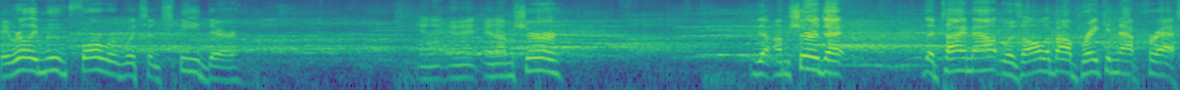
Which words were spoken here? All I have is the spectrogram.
They really moved forward with some speed there, and and and I'm sure that I'm sure that the timeout was all about breaking that press,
